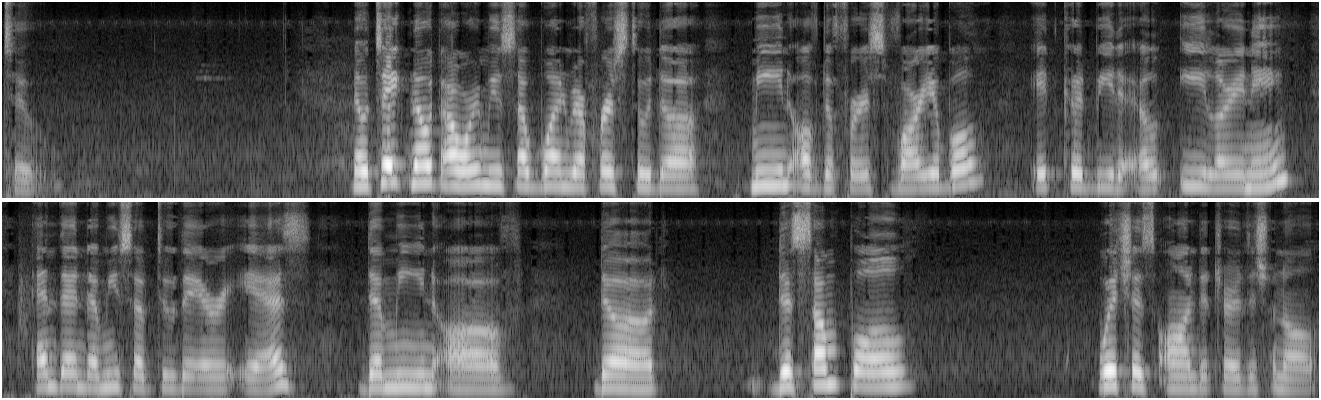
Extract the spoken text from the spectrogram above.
2. Now take note, our mu sub 1 refers to the mean of the first variable. It could be the e-learning. And then the mu sub 2 there is the mean of the, the sample which is on the traditional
